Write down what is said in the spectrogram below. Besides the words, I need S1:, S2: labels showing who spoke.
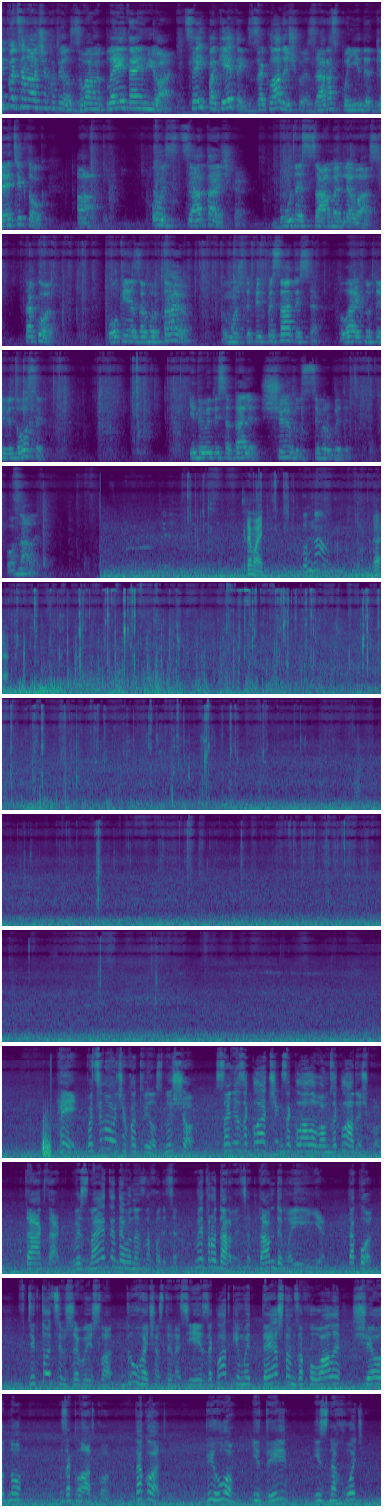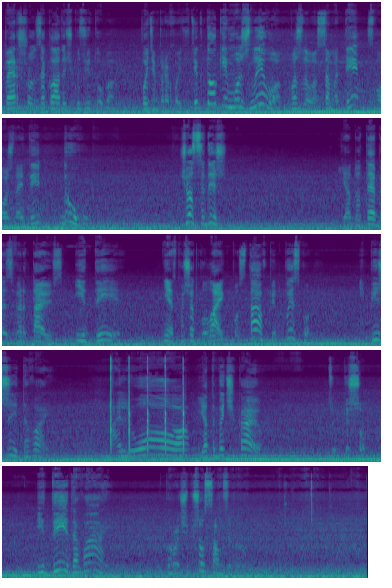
S1: Привіт, пацановича Хотвіл! З вами Playtime.ua. Цей пакетик з закладочкою зараз поїде для TikTok. А ось ця тачка буде саме для вас. Так от, поки я загортаю, ви можете підписатися, лайкнути відосик і дивитися далі, що я буду з цим робити. Погнали! Тримай.
S2: Погнали.
S1: Гей, поціновувачі Hot Wheels, ну що, Саня закладчик заклала вам закладочку. Так, так. Ви знаєте, де вона знаходиться? Метро Дарниця, там, де ми і є. Так от, в Тіктоці вже вийшла друга частина цієї закладки. Ми теж там заховали ще одну закладку. Так от, бігом іди і знаходь першу закладочку з Ютуба. Потім переходь в Тікток і можливо, можливо, саме ти зможеш знайти другу. Що сидиш? Я до тебе звертаюсь. Іди. Ні, спочатку лайк постав, підписку і біжи, давай. Алло, я тебе чекаю. Тю, ти що? Іди, давай. Коротше, пішов сам заберу.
